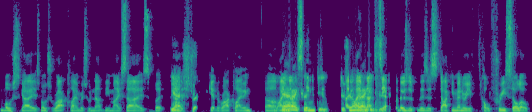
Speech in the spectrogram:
most guys, most rock climbers would not be my size, but yeah, the strength to get into rock climbing. Um, that I couldn't do. There's no I, way I, could do that. It, but there's a, there's this documentary called Free Solo.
